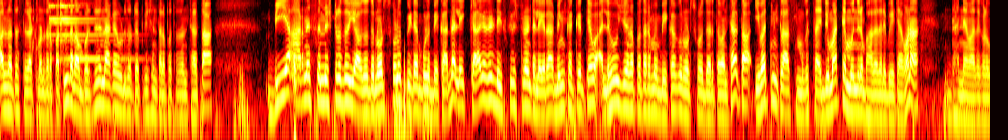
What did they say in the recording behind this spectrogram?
ಆಲ್ ಅಂತ ಸೆಲೆಕ್ಟ್ ಮಾಡಿದ್ರಪ್ಪ ಅಂತಂದ್ರೆ ನಾವು ಪ್ರತಿದಿನ ಆಗ ವಿಡಿಯೋ ನೋಟಿಫಿಕೇಶನ್ ತಲುಪುತ್ತದೆ ಅಂತ ಹೇಳ್ತಾ ಬಿ ಎ ಆರನೇ ಸೆಮಿಸ್ಟ್ರದು ಯಾವುದಾದ್ರು ನೋಟ್ಸ್ಗಳು ಪಿ ಡಬ್ಲ್ಯೂ ಬೇಕಾದಲ್ಲಿ ಕೆಳಗಡೆ ಡಿಸ್ಕ್ರಿಪ್ಷನ್ ಟೆಲಿಗ್ರಾಮ್ ಲಿಂಕ್ ಹಾಕಿರ್ತೇವೆ, ಅಲ್ಲಿ ಹೋಗಿ ಜನಪದ ನಮಗೆ ಬೇಕಾಗೋ ನೋಟ್ಸ್ಗಳು ದೊರೆತವೆ ಅಂತ ಹೇಳ್ತಾ ಇವತ್ತಿನ ಕ್ಲಾಸ್ ಮುಗಿಸ್ತಾ ಇದ್ದೀವಿ. ಮತ್ತೆ ಮುಂದಿನ ಭಾಗದಲ್ಲಿ ಭೇಟಿಯಾಗೋಣ. ಧನ್ಯವಾದಗಳು.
